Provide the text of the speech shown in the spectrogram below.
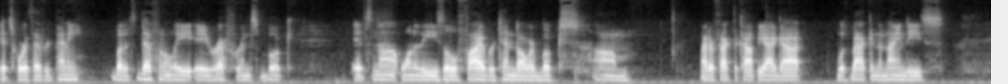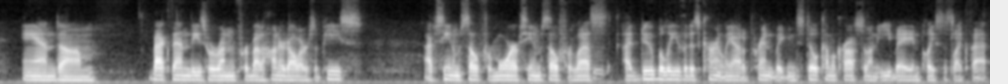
it's worth every penny. But it's definitely a reference book. It's not one of these little five or ten dollar books. Um, matter of fact, the copy I got was back in the 90s, and um, Back then, these were running for about a $100 a piece. I've seen them sell for more, I've seen them sell for less. I do believe it is currently out of print, but you can still come across it on eBay and places like that.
